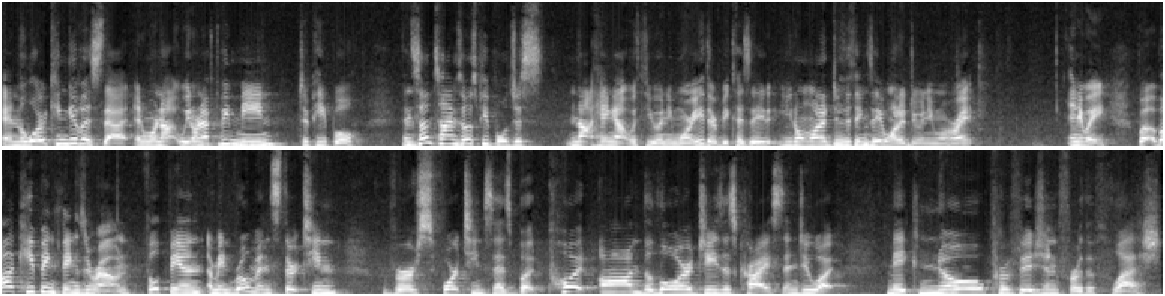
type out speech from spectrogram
And the Lord can give us that. And we're not, we don't have to be mean to people. And sometimes those people just not hang out with you anymore either because they, you don't want to do the things they want to do anymore, right? Anyway, but about keeping things around, Philippians, I mean, Romans 13, verse 14 says, But put on the Lord Jesus Christ and do what? Make no provision for the flesh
